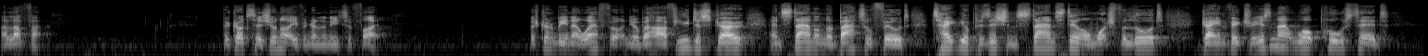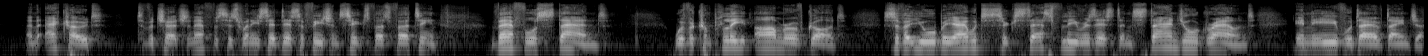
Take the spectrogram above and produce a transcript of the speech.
I love that. But God says, You're not even going to need to fight. There's going to be no effort on your behalf. You just go and stand on the battlefield, take your position, stand still, and watch the Lord gain victory. Isn't that what Paul said and echoed to the church in Ephesus when he said this, Ephesians 6, verse 13? Therefore, stand with a complete armor of God, so that you will be able to successfully resist and stand your ground in the evil day of danger.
